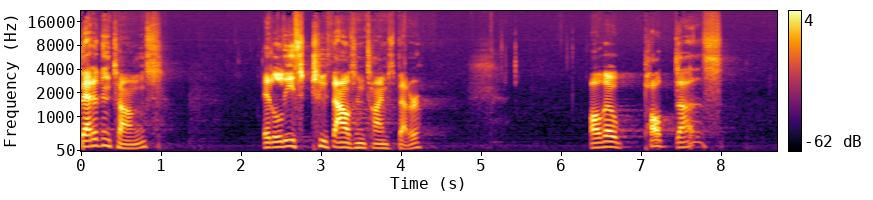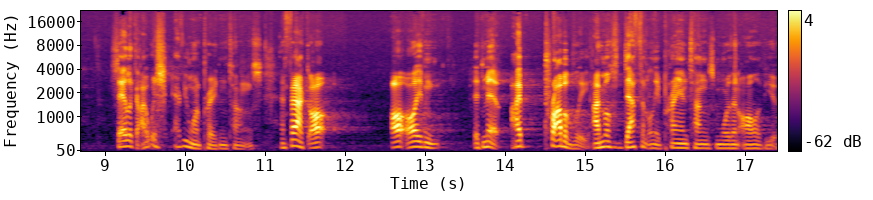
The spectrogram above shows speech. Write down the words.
better than tongues, at least 2,000 times better. Although Paul does say, look, I wish everyone prayed in tongues. In fact, I'll, I'll, I'll even admit, I probably, I most definitely pray in tongues more than all of you.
